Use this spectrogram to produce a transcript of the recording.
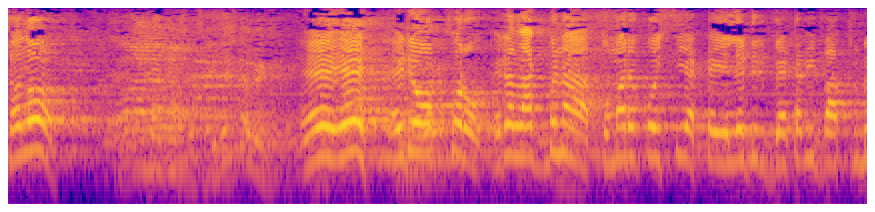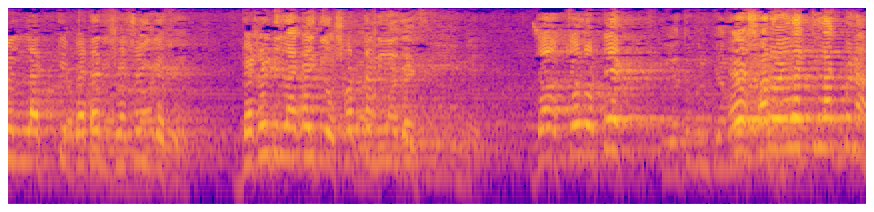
চলো। এটা অফ করো। এটা লাগবে না। তোমার কইছি একটা এলইডির ব্যাটারি বাথরুমের লাগতে ব্যাটারি শেষ হয়ে গেছে। ব্যাটারি লাগাই দিও শর্টটা নিয়ে যাই যাও। চলো টেক। এ সরো লাগবে না?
